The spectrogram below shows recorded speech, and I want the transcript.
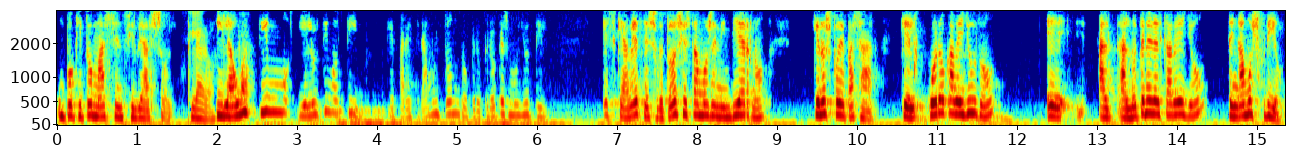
un poquito más sensible al sol. Claro. Y, la último, y el último tip, que parecerá muy tonto, pero creo que es muy útil, es que a veces, sobre todo si estamos en invierno, ¿qué nos puede pasar? Que el cuero cabelludo, eh, al, no tener el cabello, tengamos frío.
